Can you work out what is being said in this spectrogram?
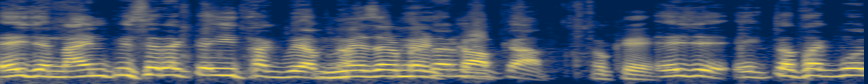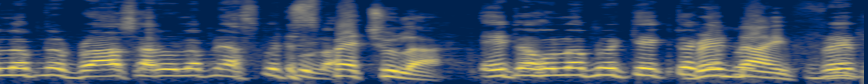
এই যে নাইন পিসের একটা ই থাকবে আপনার মেজারমেন্ট কাপ ওকে এই যে একটা থাকবে হলো আপনার ব্রাশ আর হলো আপনার স্প্যাচুলা স্প্যাচুলা এটা হলো আপনার কেকটা ব্রেড নাইফ ব্রেড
